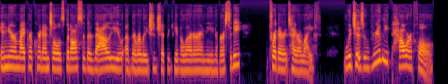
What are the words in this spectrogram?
in your micro credentials, but also the value of the relationship between the learner and the university for their entire life, which is really powerful.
